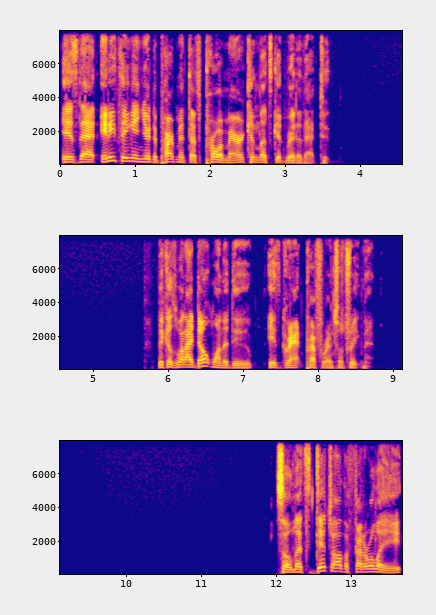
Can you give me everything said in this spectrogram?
is that anything in your department that's pro American, let's get rid of that too. Because what I don't want to do is grant preferential treatment. So let's ditch all the federal aid,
